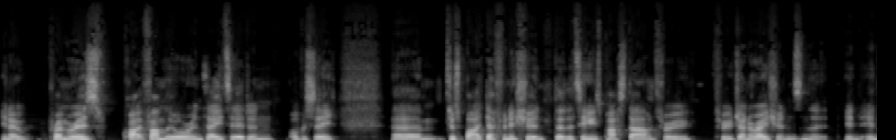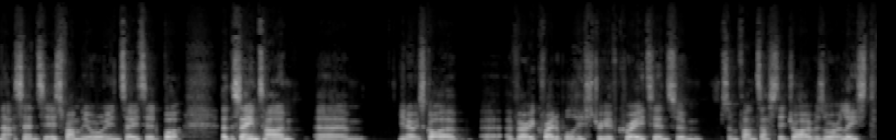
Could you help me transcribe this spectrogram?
you know Prema is quite family orientated, and obviously. Um, just by definition, that the team's passed down through through generations, and that in, in that sense, it is family orientated. But at the same time, um, you know, it's got a, a very credible history of creating some some fantastic drivers, or at least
